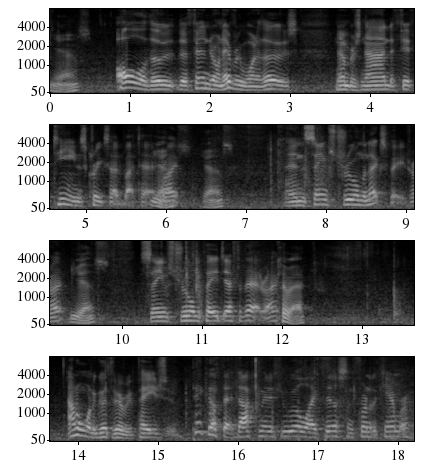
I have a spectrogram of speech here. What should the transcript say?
yes, All of those, the offender on every one of those, numbers 9 to 15, is Creekside by Tag, right? yes, yes, And the same's true on the next page, right? yes, Same's true on the page after that, right? correct. I don't want to go through every page. Pick up that document, if you will, like this in front of the camera,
